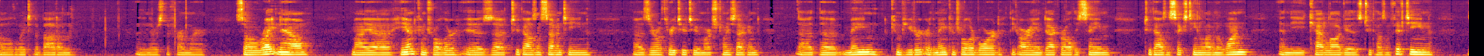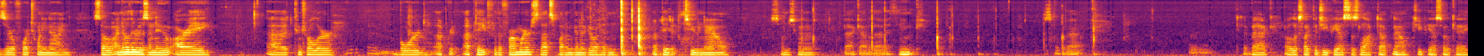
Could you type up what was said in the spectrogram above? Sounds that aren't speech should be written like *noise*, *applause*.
all the way to the bottom, and then there's the firmware. So right now, my uh, hand controller is uh, 2017 uh, 0322, March 22nd. Uh, the main computer or the main controller board, the RA and DEC are all the same 2016 1101 and the catalog is 2015 0429. So I know there is a new RA uh, controller board up, update for the firmware, so that's what I'm going to go ahead and update it to now. So I'm just going to back out of that, I think. So back get back. Oh, looks like the GPS is locked up now. GPS okay.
